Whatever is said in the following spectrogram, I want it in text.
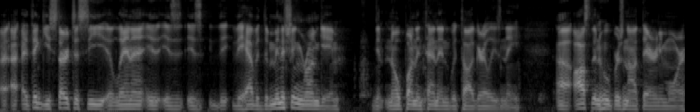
I, I think you start to see Atlanta is is, is they, they have a diminishing run game. No pun intended with Todd Gurley's knee. Uh, Austin Hooper's not there anymore.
